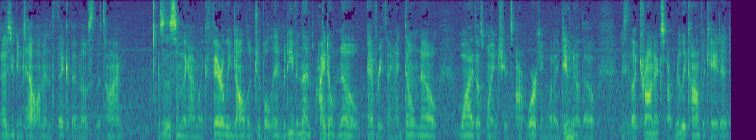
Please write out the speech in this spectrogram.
as you can tell, I'm in the thick of it most of the time this is something I'm like fairly knowledgeable in, but even then, I don't know everything. I don't know why those point and shoots aren't working. What I do know though is the electronics are really complicated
